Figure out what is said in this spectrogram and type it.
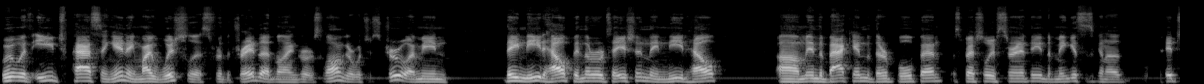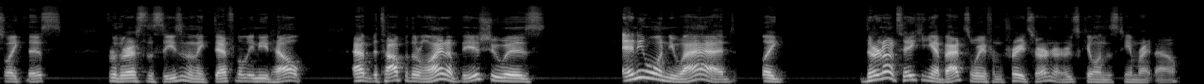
with each passing inning, my wish list for the trade deadline grows longer, which is true. I mean, they need help in the rotation. They need help um, in the back end of their bullpen, especially if Seranthony Dominguez is going to pitch like this for the rest of the season. And they definitely need help at the top of their lineup. The issue is anyone you add, like, they're not taking at bats away from Trea Turner, who's killing this team right now.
